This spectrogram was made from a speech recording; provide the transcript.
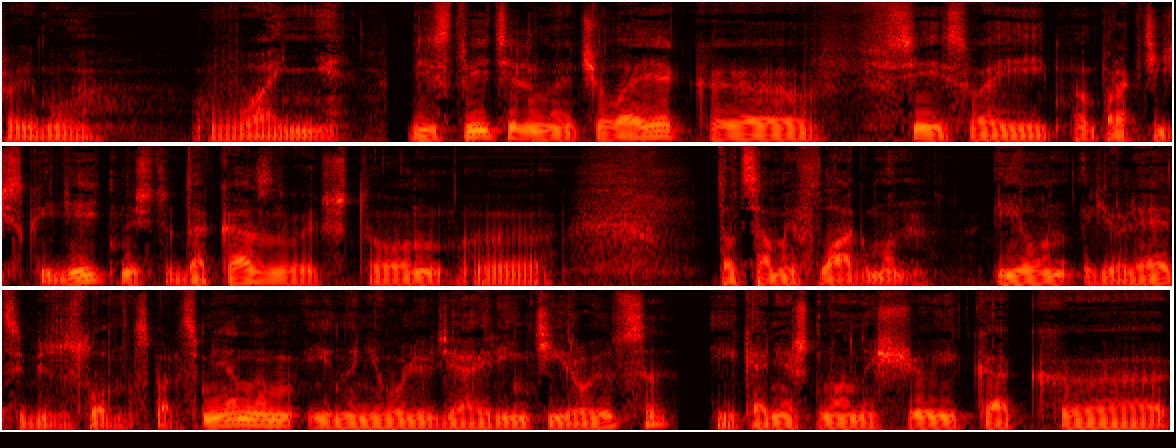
рыбу в ванне. Действительно, человек э, всей своей практической деятельностью доказывает, что он э, тот самый флагман и он является, безусловно, спортсменом, и на него люди ориентируются. И, конечно, он еще и как, э,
